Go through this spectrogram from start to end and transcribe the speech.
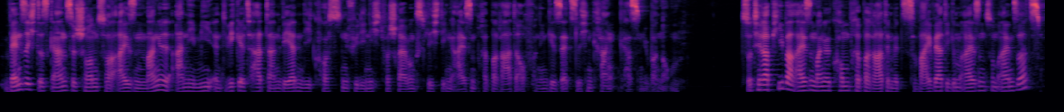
Wenn sich das Ganze schon zur Eisenmangelanämie entwickelt hat, dann werden die Kosten für die nicht verschreibungspflichtigen Eisenpräparate auch von den gesetzlichen Krankenkassen übernommen. Zur Therapie bei Eisenmangel kommen Präparate mit zweiwertigem Eisen zum Einsatz.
